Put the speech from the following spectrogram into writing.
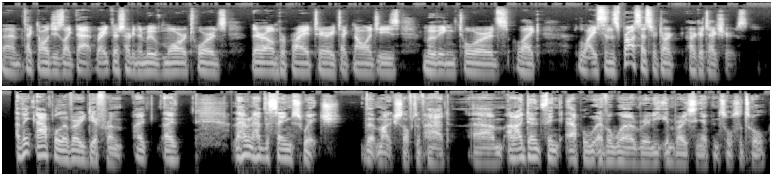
um, technologies like that, right? They're starting to move more towards their own proprietary technologies, moving towards like licensed processor tar- architectures. I think Apple are very different. I, I, they haven't had the same switch that Microsoft have had. Um, and I don't think Apple ever were really embracing open source at all.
